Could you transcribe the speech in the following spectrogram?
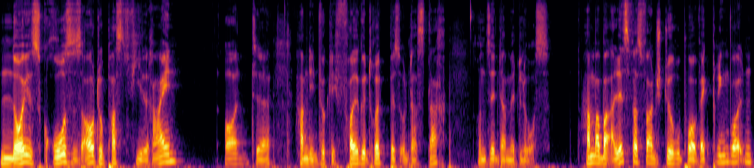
ein neues, großes Auto, passt viel rein und äh, haben den wirklich voll gedrückt bis unter das Dach und sind damit los. Haben aber alles, was wir an Styropor wegbringen wollten,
